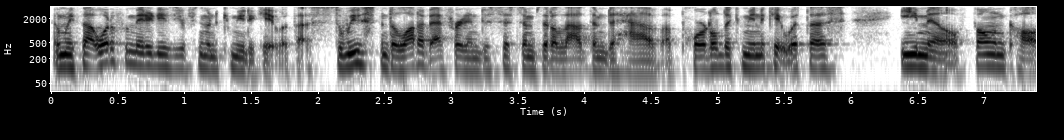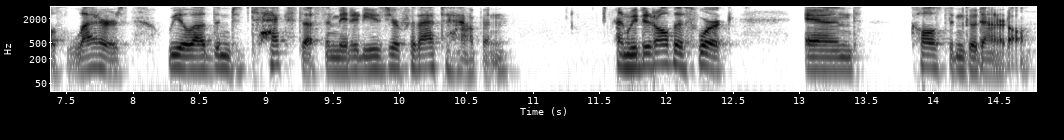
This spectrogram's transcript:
And we thought, what if we made it easier for them to communicate with us? So we've spent a lot of effort into systems that allowed them to have a portal to communicate with us, email, phone calls, letters. We allowed them to text us and made it easier for that to happen. And we did all this work, and calls didn't go down at all.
